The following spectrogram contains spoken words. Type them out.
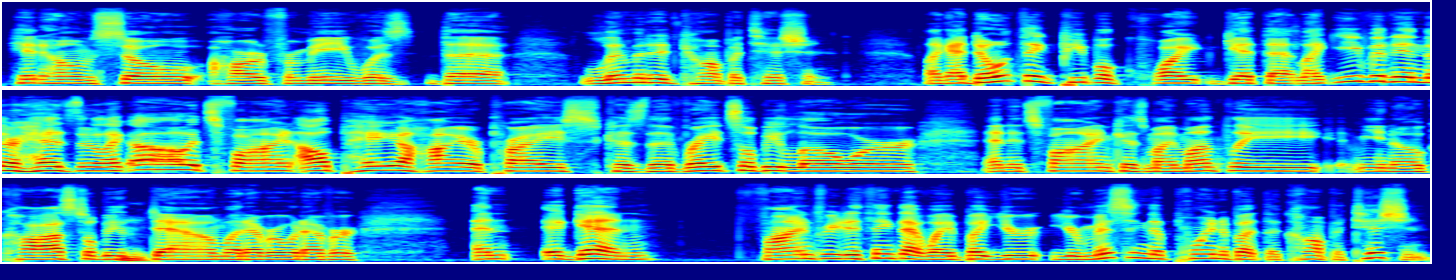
hit home so hard for me was the limited competition. Like I don't think people quite get that. Like even in their heads, they're like, "Oh, it's fine. I'll pay a higher price because the rates will be lower, and it's fine because my monthly, you know, cost will be mm. down. Whatever, whatever." And again, fine for you to think that way, but you're you're missing the point about the competition.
